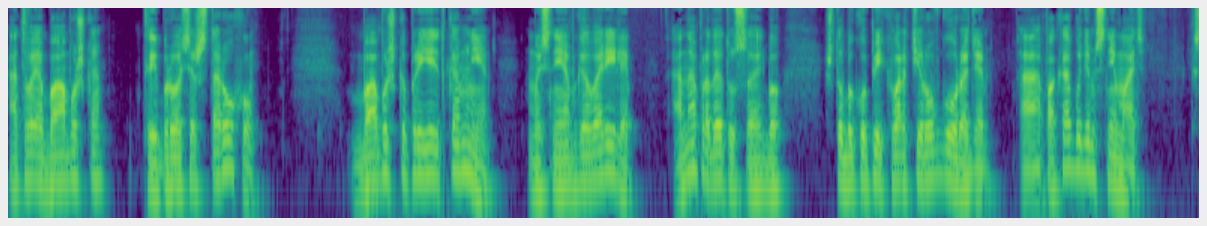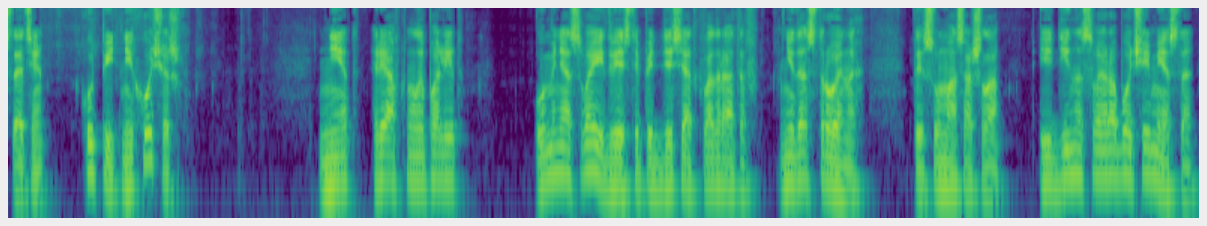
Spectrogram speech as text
«А твоя бабушка? Ты бросишь старуху?» Бабушка приедет ко мне. Мы с ней обговорили. Она продает усадьбу, чтобы купить квартиру в городе. А пока будем снимать. Кстати, купить не хочешь? Нет, рявкнул Ипполит. У меня свои 250 квадратов, недостроенных. Ты с ума сошла. Иди на свое рабочее место.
